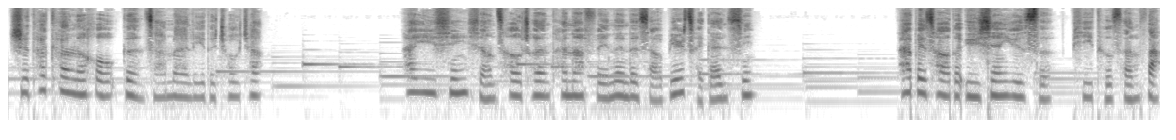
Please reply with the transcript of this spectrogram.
使他看了后更加卖力的抽插。他一心想操穿他那肥嫩的小逼才甘心。他被操得欲仙欲死，披头散发，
